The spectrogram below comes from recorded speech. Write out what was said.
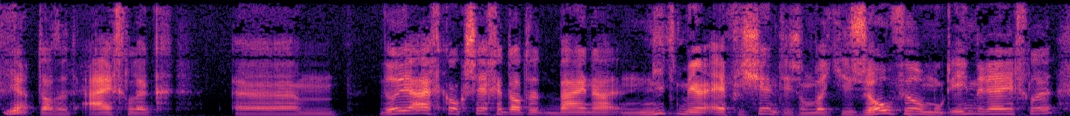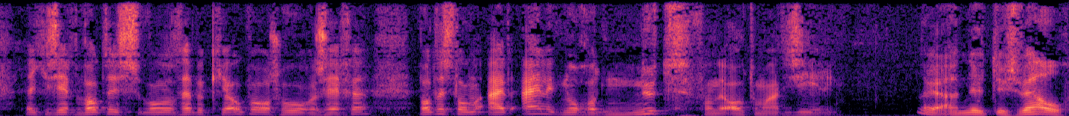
Ja. dat het eigenlijk... ehm, wil je eigenlijk ook zeggen dat het bijna niet meer efficiënt is, omdat je zoveel moet inregelen, dat je zegt, wat is, want dat heb ik je ook wel eens horen zeggen, wat is dan uiteindelijk nog het nut van de automatisering? nou ja, nut is wel,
